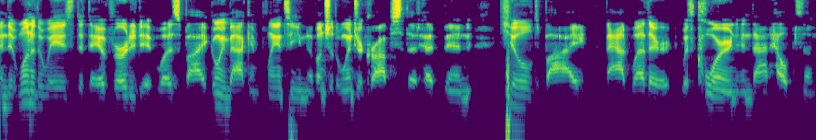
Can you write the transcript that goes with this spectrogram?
and that one of the ways that they averted it was by going back and planting a bunch of the winter crops that had been killed by bad weather with corn, and that helped them.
